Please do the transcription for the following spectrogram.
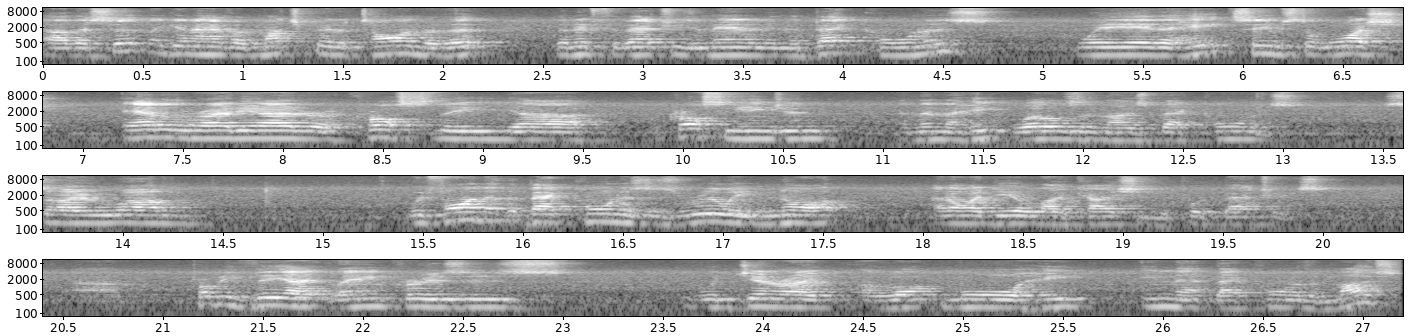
uh, they're certainly going to have a much better time of it than if the batteries are mounted in the back corners where the heat seems to wash out of the radiator across the uh, across the engine and then the heat wells in those back corners. So um, we find that the back corners is really not an ideal location to put batteries. Uh, probably V8 Land Cruisers would generate a lot more heat in that back corner than most,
